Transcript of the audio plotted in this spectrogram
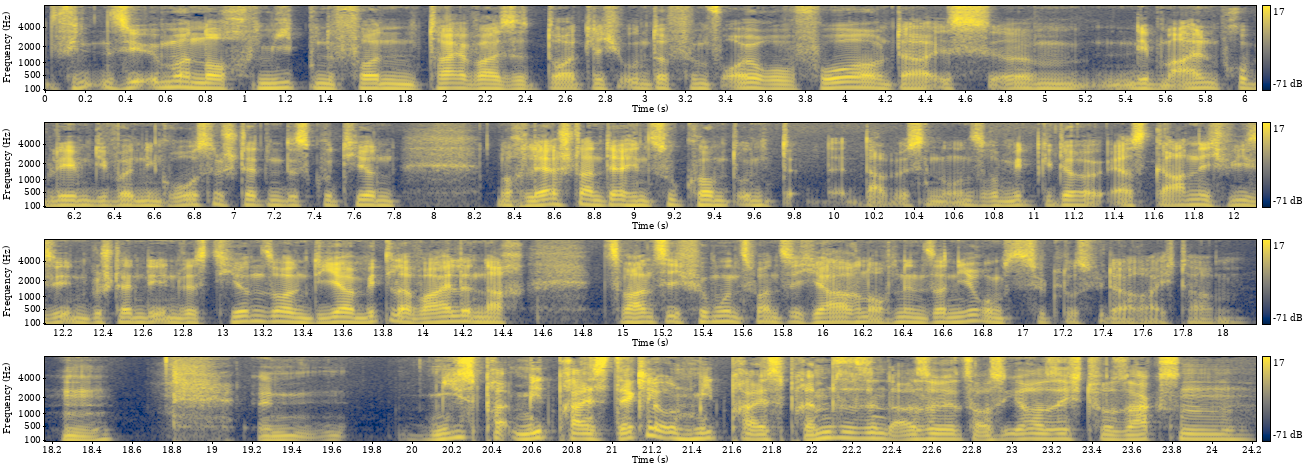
finden Sie immer noch Mieten von teilweise deutlich unter fünf Euro vor. Und da ist ähm, neben allen Problemen, die wir in den großen Städten diskutieren, noch Leerstand, der hinzukommt. Und da wissen unsere Mitglieder erst gar nicht, wie sie in Bestände investieren sollen, die ja mittlerweile nach 20, 25 Jahren auch einen Sanierungszyklus wieder erreicht haben. Hm. Mietpreisdeckel und Mietpreisbremse sind also jetzt aus Ihrer Sicht für Sachsen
